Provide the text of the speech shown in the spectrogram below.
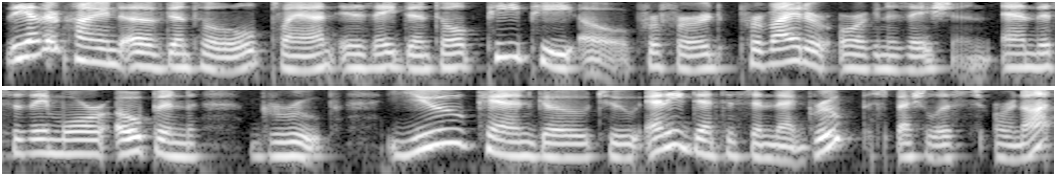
The other kind of dental plan is a dental PPO, Preferred Provider Organization, and this is a more open group. You can go to any dentist in that group, specialist or not,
